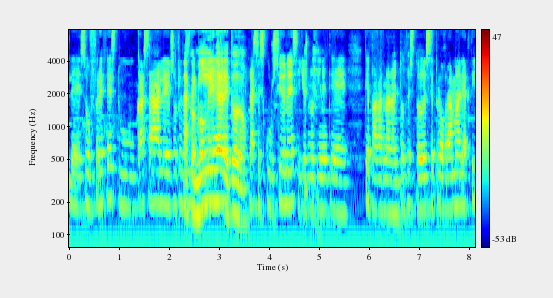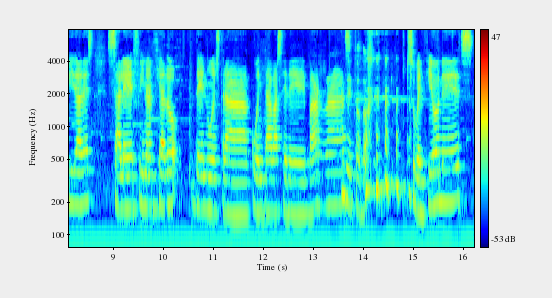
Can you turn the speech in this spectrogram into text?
les ofreces tu casa, les ofreces la comida, de, todo. las excursiones, ellos no tienen que, que, pagar nada. Entonces todo ese programa de actividades sale financiado de nuestra cuenta base de barras, de todo, subvenciones,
